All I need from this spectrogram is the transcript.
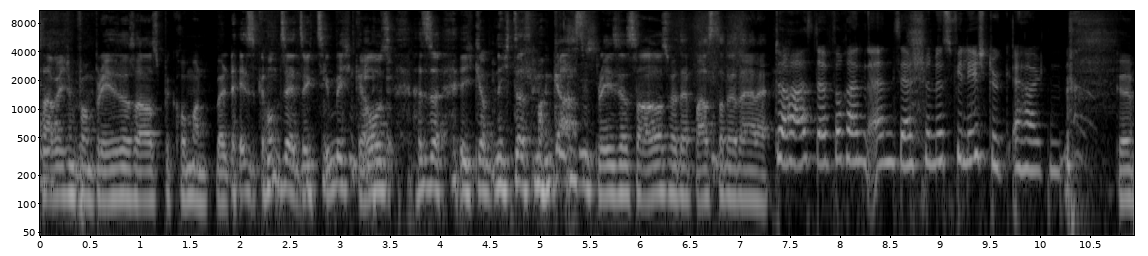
sagen- habe ich denn vom Plesiosaurus bekommen? Weil der ist grundsätzlich ziemlich groß. Also ich glaube nicht, dass man einen ganzen Plesiosaurus, weil der passt da nicht rein. Du hast einfach ein, ein sehr schönes Filetstück erhalten. Okay.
